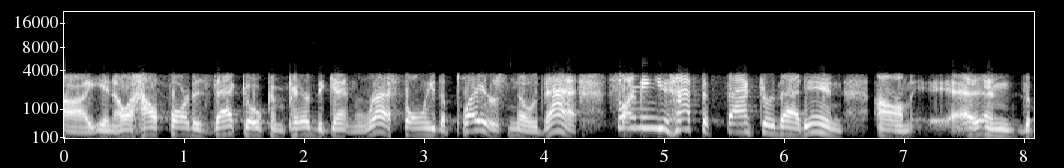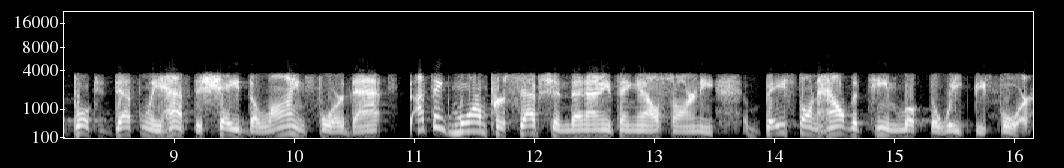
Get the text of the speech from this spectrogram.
Uh, you know, how far does that go compared to getting rest? Only the players know that. So, I mean, you have to factor that in, um, and the books definitely have to shade the line for that. I think more on perception than anything else, Arnie, based on how the team looked the week before.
